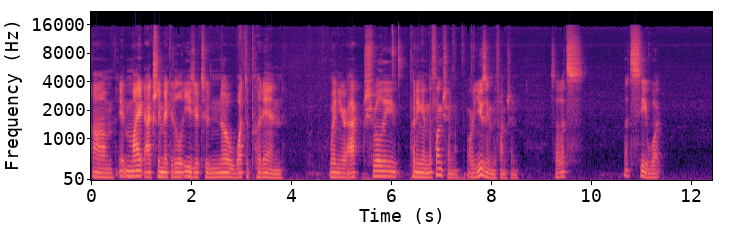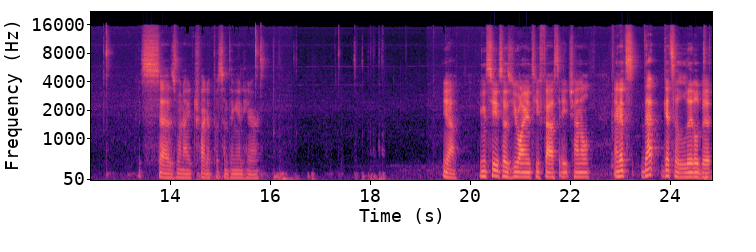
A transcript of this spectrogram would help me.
um, it might actually make it a little easier to know what to put in when you're actually putting in the function or using the function. So let's let's see what it says when I try to put something in here. Yeah, you can see it says UINT fast 8 channel and it's that gets a little bit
